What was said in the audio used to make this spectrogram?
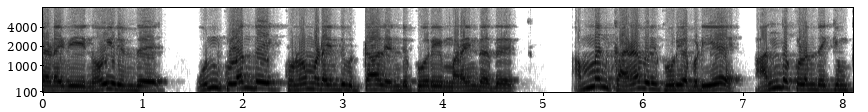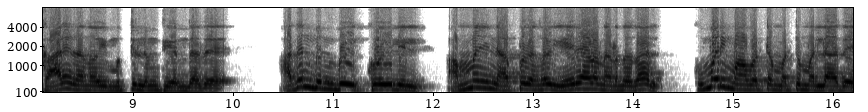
தடவி நோயிலிருந்து உன் குழந்தை குணமடைந்து விட்டாள் என்று கூறி மறைந்தது. அம்மன் கனவில் கூறியபடியே அந்த குழந்தைக்கும் காலர நோய் முற்றிலும் தீர்ந்தது. அதன் பின்பு இக்கோயிலில் அம்மனின் அற்புதங்கள் ஏராளம் நடந்ததால் குமரி மாவட்டம் மட்டுமல்லாது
